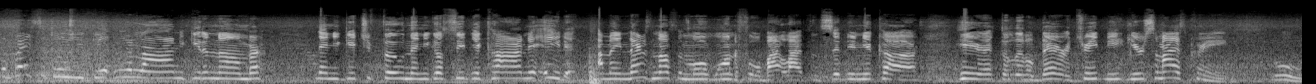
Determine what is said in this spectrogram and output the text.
But basically, you get in your line, you get a number, then you get your food, and then you go sit in your car and you eat it. I mean, there's nothing more wonderful about life than sitting in your car here at the little dairy treet and eating your some ice cream. Ooh,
